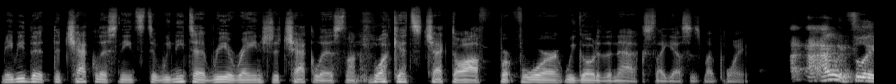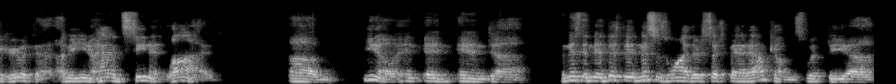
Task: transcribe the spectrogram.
maybe the the checklist needs to we need to rearrange the checklist on what gets checked off before we go to the next i guess is my point. I, I would fully agree with that. I mean you know haven't seen it live um you know and and and uh and this and this and this is why there's such bad outcomes with the uh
